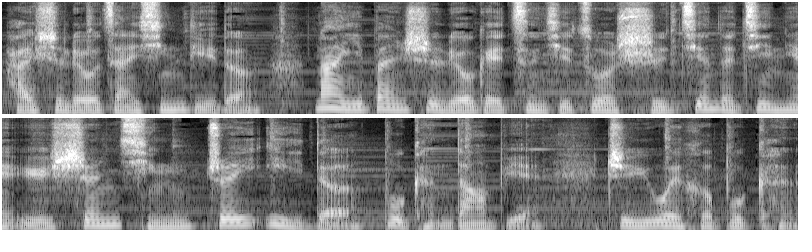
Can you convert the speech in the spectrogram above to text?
还是留在心底的，那一半是留给自己做时间的纪念与深情追忆的不肯道别。至于为何不肯，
